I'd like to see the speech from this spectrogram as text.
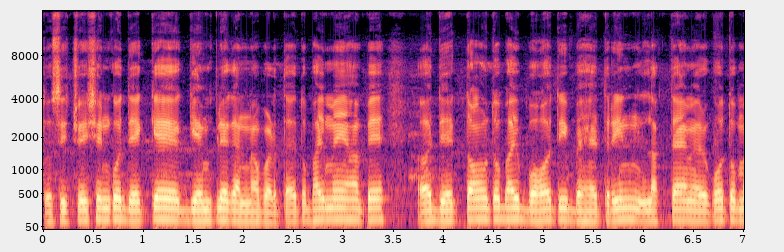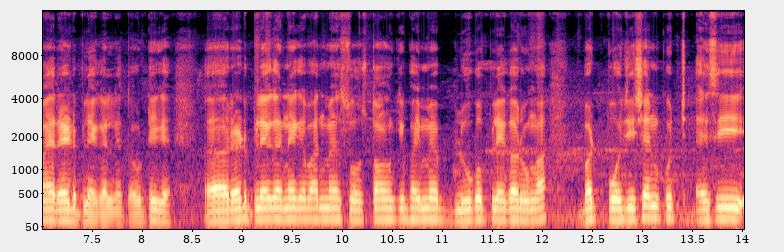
तो सिचुएशन को देख के गेम प्ले करना पड़ता है। तो भाई मैं यहाँ पे देखता हूँ तो भाई बहुत ही बेहतरीन लगता है मेरे को तो मैं रेड प्ले कर लेता हूँ, ठीक है? रेड प्ले करने के बाद मैं सोचता हूँ कि भाई मैं ब्लू को प्ले करूँगा बट पोजिशन कुछ ऐसी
